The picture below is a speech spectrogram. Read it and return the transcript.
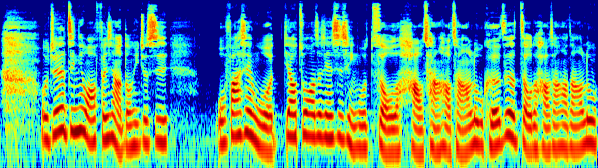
我觉得今天我要分享的东西就是。我发现我要做到这件事情，我走了好长好长的路。可是这个走的好长好长的路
